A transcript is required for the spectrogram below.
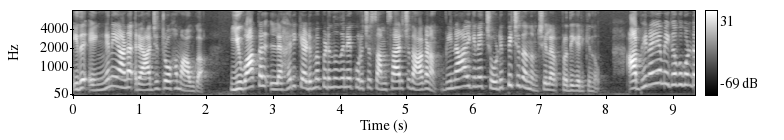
ഇത് എങ്ങനെയാണ് രാജ്യദ്രോഹമാവുക? യുവാക്കൾ ലഹരിക്കടിമപ്പെടുന്നതിനെക്കുറിച്ച് സംസാരിച്ചതാകണം വിനായകനെ ചൊടിപ്പിച്ചതെന്നും ചിലർ പ്രതികരിക്കുന്നു. അഭിനയ മികവുകൊണ്ട്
